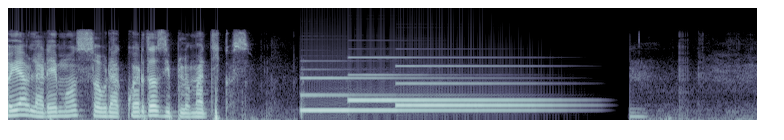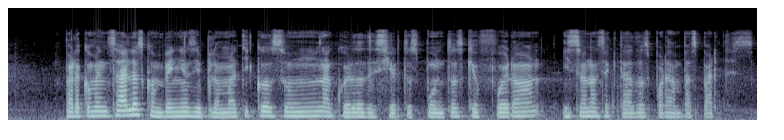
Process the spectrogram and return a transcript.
Hoy hablaremos sobre acuerdos diplomáticos. Para comenzar, los convenios diplomáticos son un acuerdo de ciertos puntos que fueron y son aceptados por ambas partes.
